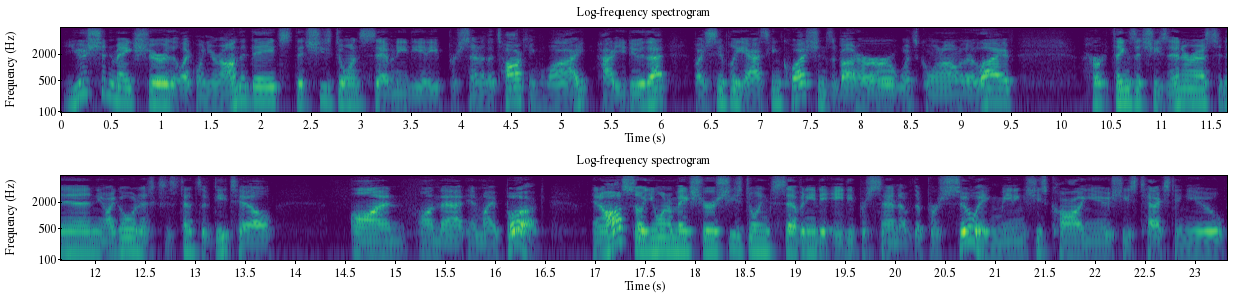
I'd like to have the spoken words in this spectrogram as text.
you should make sure that like when you're on the dates that she's doing 70 to 80% of the talking. Why? How do you do that? By simply asking questions about her, what's going on with her life, her things that she's interested in. You know, I go into extensive detail on on that in my book. And also, you want to make sure she's doing 70 to 80% of the pursuing, meaning she's calling you, she's texting you,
